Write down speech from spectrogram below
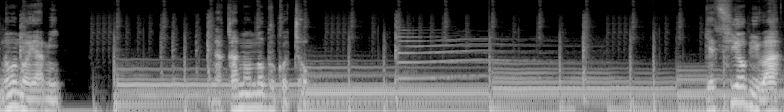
脳の闇中野信子著。月曜日は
